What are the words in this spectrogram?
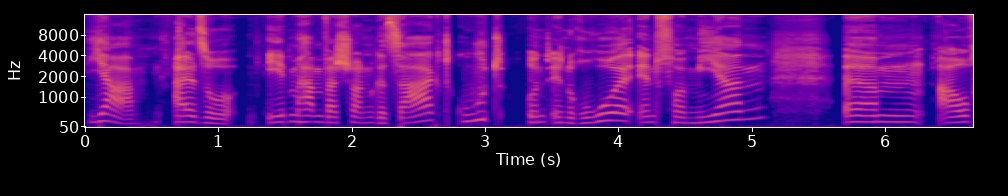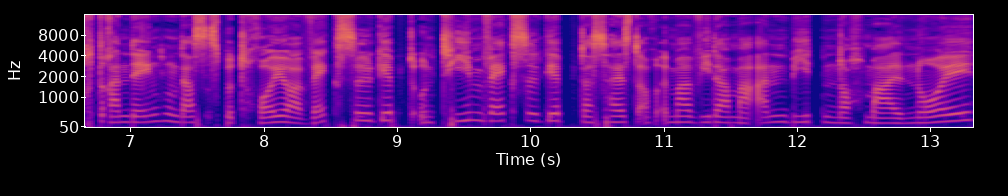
Ja, also eben haben wir schon gesagt, gut und in Ruhe informieren, ähm, auch dran denken, dass es Betreuerwechsel gibt und Teamwechsel gibt. Das heißt auch immer wieder mal anbieten, nochmal neu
